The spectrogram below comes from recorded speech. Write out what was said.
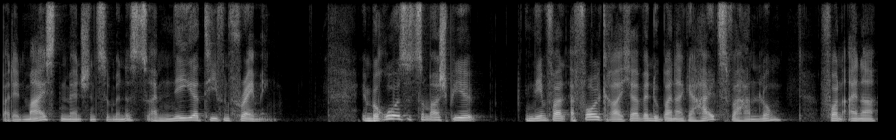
bei den meisten Menschen zumindest, zu einem negativen Framing. Im Büro ist es zum Beispiel in dem Fall erfolgreicher, wenn du bei einer Gehaltsverhandlung von einer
